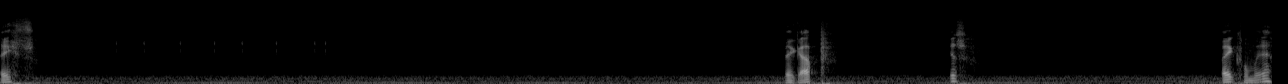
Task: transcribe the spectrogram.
Rechts. Backup. Hier. Beikomme.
